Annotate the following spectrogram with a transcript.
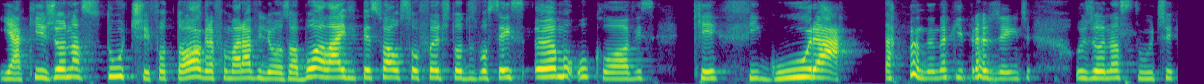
E aqui, Jonas Tucci, fotógrafo maravilhoso. A boa live, pessoal. Sou fã de todos vocês. Amo o Clóvis. Que figura! Tá mandando aqui pra gente o Jonas Tucci.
